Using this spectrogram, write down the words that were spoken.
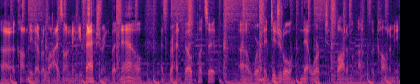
uh, economy that relies on manufacturing. But now, as Brad Feld puts it, uh, we're in a digital, networked, bottom-up economy.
